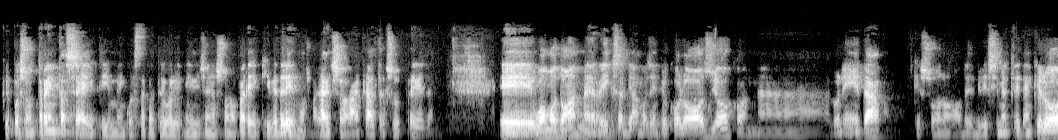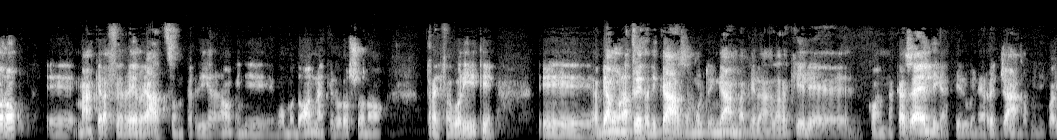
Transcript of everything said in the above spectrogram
che poi sono 36 team in questa categoria, quindi ce ne sono parecchi, vedremo, magari ci sono anche altre sorprese. E uomo-donna, RX abbiamo ad esempio Colosio con eh, Loneda, che sono dei bellissimi atleti anche loro, eh, ma anche la Ferrero e Hudson per dire, no? quindi uomo-donna, anche loro sono tra i favoriti. E abbiamo un atleta di casa molto in gamba che è la, la Rachele con Caselli, che anche lui nel Reggiano, quindi qua,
